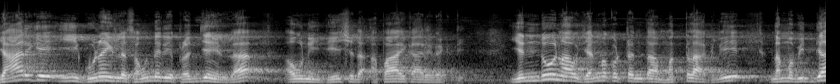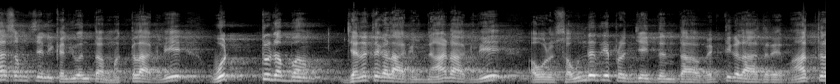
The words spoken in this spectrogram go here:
ಯಾರಿಗೆ ಈ ಗುಣ ಇಲ್ಲ, ಸೌಂದರ್ಯ ಪ್ರಜ್ಞೆ ಇಲ್ಲ, ಅವನು ಈ ದೇಶದ ಅಪಾಯಕಾರಿ ವ್ಯಕ್ತಿ. ಎಂದೂ ನಾವು ಜನ್ಮ ಕೊಟ್ಟಂಥ ಮಕ್ಕಳಾಗಲಿ, ನಮ್ಮ ವಿದ್ಯಾಸಂಸ್ಥೆಯಲ್ಲಿ ಕಲಿಯುವಂಥ ಮಕ್ಕಳಾಗಲಿ, ಒಟ್ಟು ನಮ್ಮ ಜನತೆಗಳಾಗಲಿ, ನಾಡಾಗಲಿ, ಅವರು ಸೌಂದರ್ಯ ಪ್ರಜ್ಞೆ ಇದ್ದಂಥ ವ್ಯಕ್ತಿಗಳಾದರೆ ಮಾತ್ರ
